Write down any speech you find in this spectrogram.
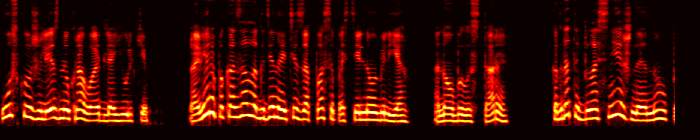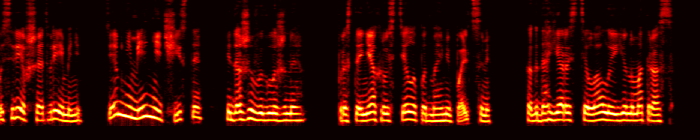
узкую железную кровать для Юльки — а Вера показала, где найти запасы постельного белья. Оно было старое, когда-то белоснежное, но посеревшее от времени, тем не менее чистое и даже выглаженное. Простыня хрустела под моими пальцами, когда я расстилала ее на матрас,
